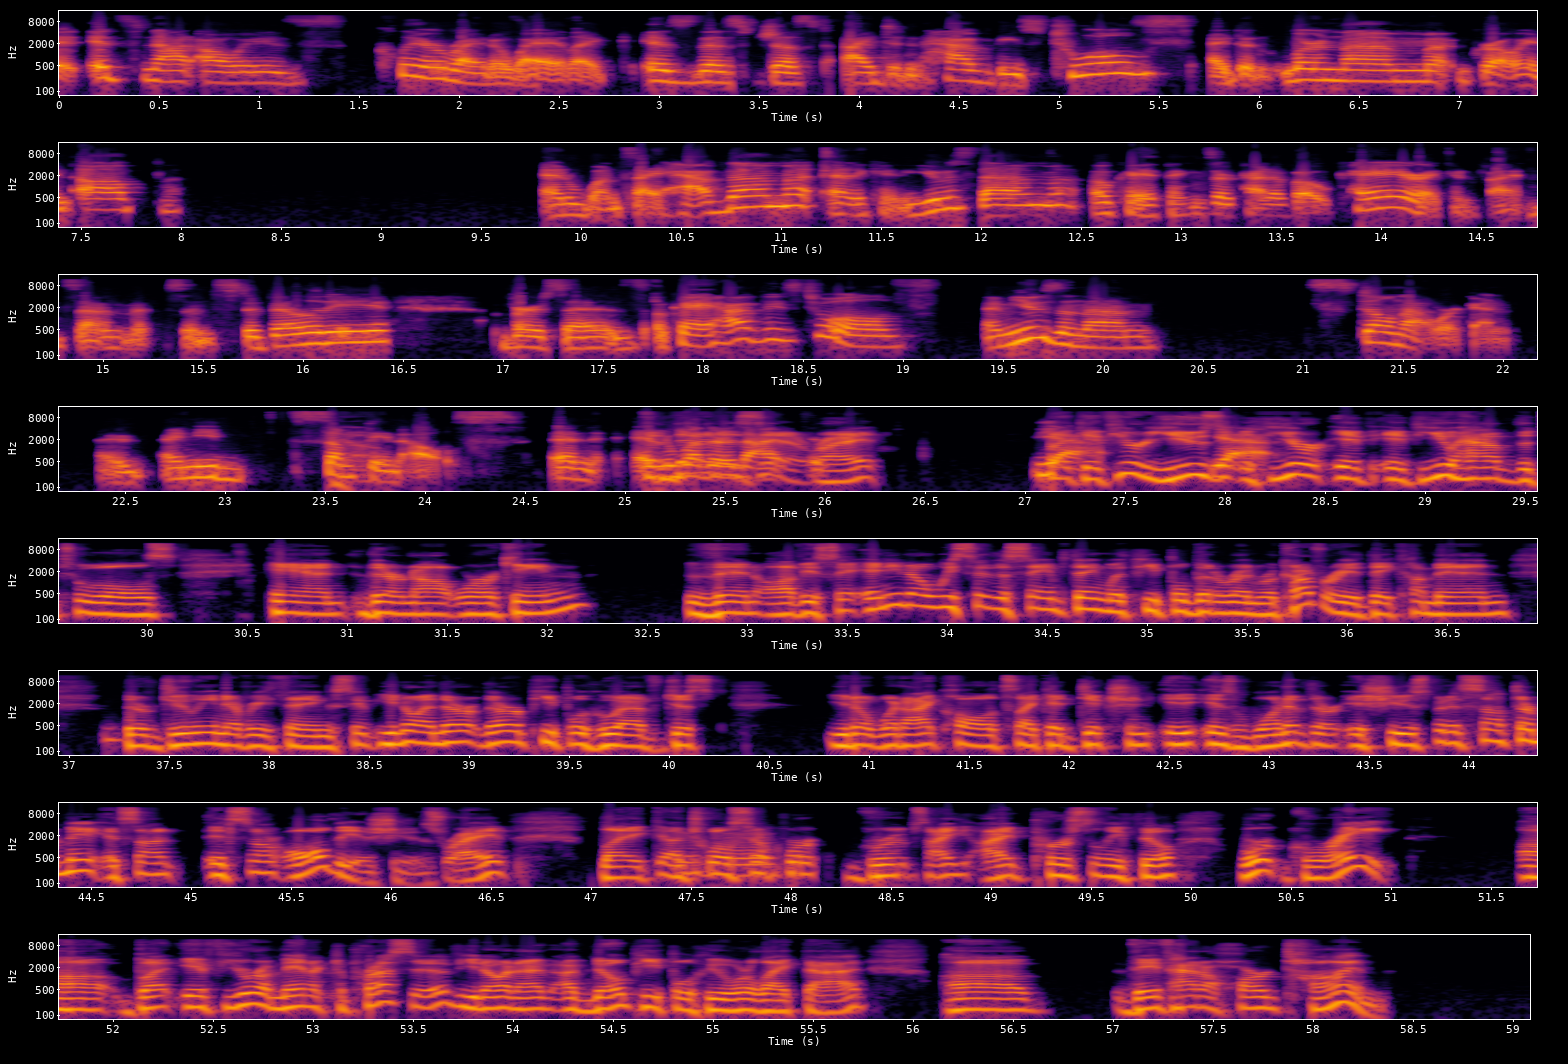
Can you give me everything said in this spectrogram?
it, it's not always clear right away like is this just i didn't have these tools i didn't learn them growing up. And once i have them and i can use them okay things are kind of okay or i can find some some stability versus okay i have these tools i'm using them still not working. I, I need something yeah. else. And and, and whether that it, right yeah. Like if you're using yeah. if you're if if you have the tools and they're not working, then obviously and you know we say the same thing with people that are in recovery. They come in, they're doing everything. So, you know, and there there are people who have just you know what I call it's like addiction is one of their issues, but it's not their main. It's not. It's not all the issues, right? Like uh, 12 step mm-hmm. work groups, I I personally feel work great. Uh, but if you're a manic depressive, you know, and I've, I've known people who are like that, uh, they've had a hard time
